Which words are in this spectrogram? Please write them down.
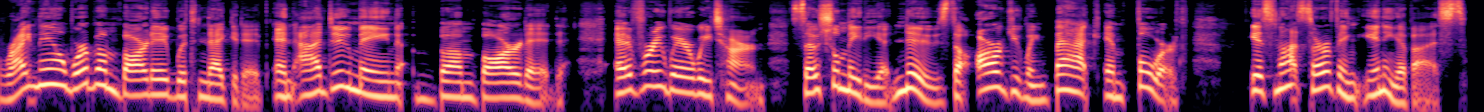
Right now, we're bombarded with negative, and I do mean bombarded everywhere we turn. Social media, news, the arguing back and forth. It's not serving any of us.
